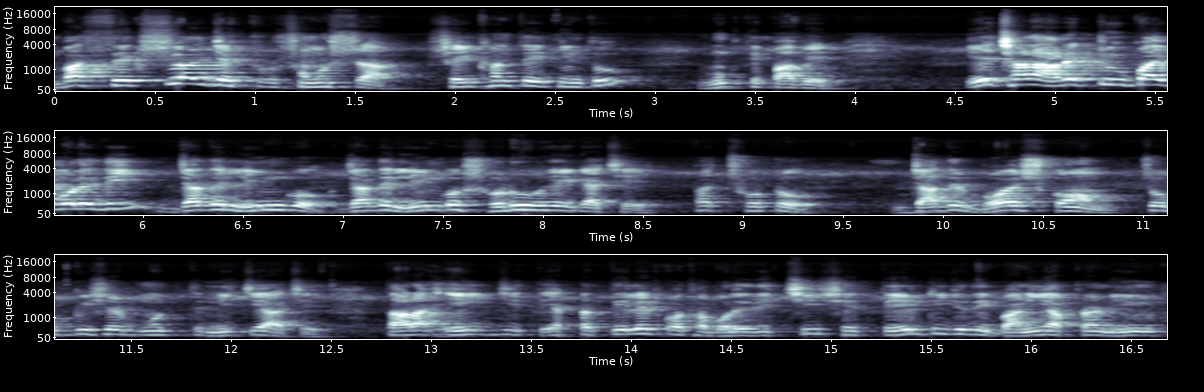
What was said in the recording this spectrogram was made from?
বা সেক্সুয়াল যে সমস্যা, সেইখান থেকে কিন্তু মুক্তি পাবেন। এছাড়া আরেকটি উপায় বলে দিই, যাদের লিঙ্গ যাদের লিঙ্গ সরু হয়ে গেছে বা ছোট, যাদের বয়স কম, চব্বিশের মধ্যে নিচে আছে, তারা এই যে একটা তেলের কথা বলে দিচ্ছি, সেই তেলটি যদি বানিয়ে আপনারা নিয়মিত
